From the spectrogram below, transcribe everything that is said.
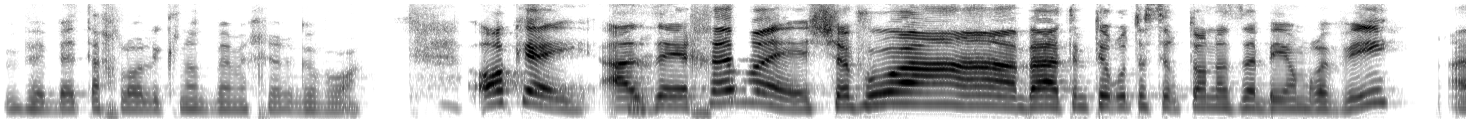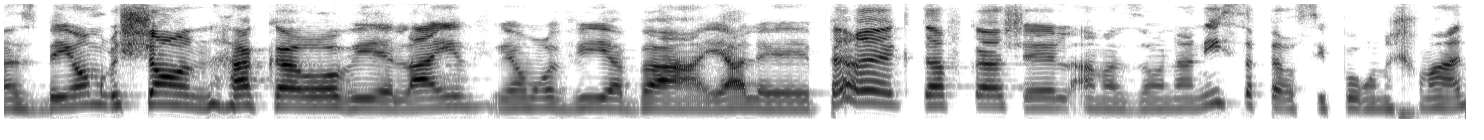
ובטח לא לקנות במחיר גבוה. אוקיי, אז. אה, חבר'ה, שבוע הבא, אתם תראו את הסרטון הזה ביום רביעי, אז ביום ראשון הקרוב יהיה לייב, ביום רביעי הבא יעלה פרק דווקא של אמזון. אני אספר סיפור נחמד,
